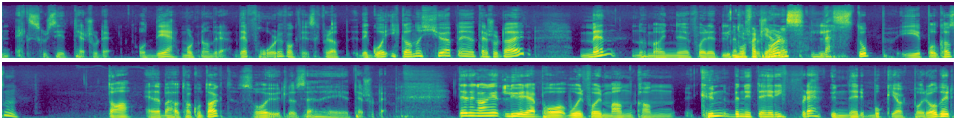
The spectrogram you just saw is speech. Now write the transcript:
en eksklusiv T-skjorte. Og det, Morten André, det får du faktisk. For at det går ikke an å kjøpe denne T-skjorta her. Men når man får et må lytterspørsmål lest opp i podkasten, da er det bare å ta kontakt, så utløser jeg det i T-skjorte. Denne gangen lurer jeg på hvorfor man kan kun benytte rifle under bukkejakt på rådyr,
